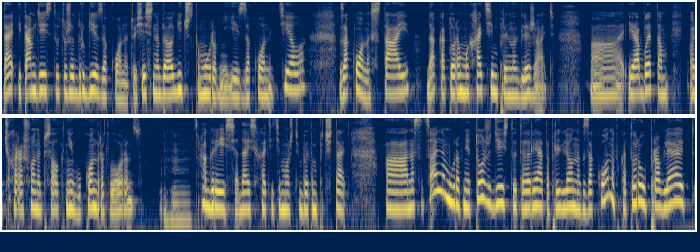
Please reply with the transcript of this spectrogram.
да, и там действуют уже другие законы. То есть если на биологическом уровне есть законы тела, законы стаи, да, к которым мы хотим принадлежать, а, и об этом очень хорошо написал книгу Конрад Лоренс, Угу. Агрессия, да, если хотите, можете об этом почитать. А на социальном уровне тоже действует ряд определенных законов, которые управляют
